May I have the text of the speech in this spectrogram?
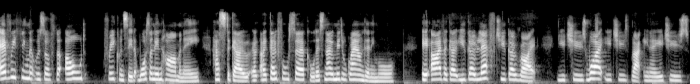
everything that was of the old frequency that wasn't in harmony has to go I, I go full circle. There's no middle ground anymore it either go you go left, you go right. You choose white, you choose black. You know, you choose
